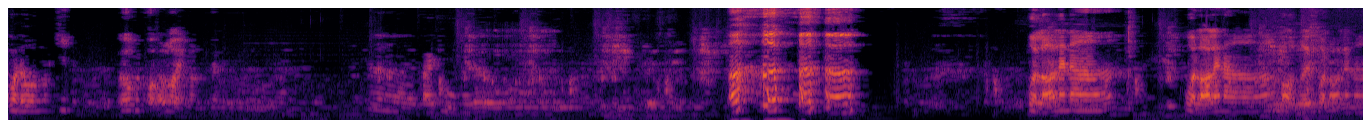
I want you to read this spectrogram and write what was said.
ก็โดนมันกินเออเป็นของอร่อยมันนะเออไปถูกไปเลย Feeding frenzy. หัวเร้อนแล้วนะหัวเร้อนแล้วนะ บอกเลยหัวเร้อนแล้วนะ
